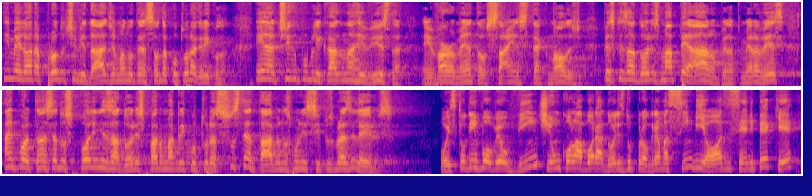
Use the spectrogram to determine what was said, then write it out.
e melhora a produtividade e a manutenção da cultura agrícola. Em artigo publicado na revista Environmental Science Technology, pesquisadores mapearam pela primeira vez a importância dos polinizadores para uma agricultura sustentável nos municípios brasileiros. O estudo envolveu 21 colaboradores do programa Simbiose CNPq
